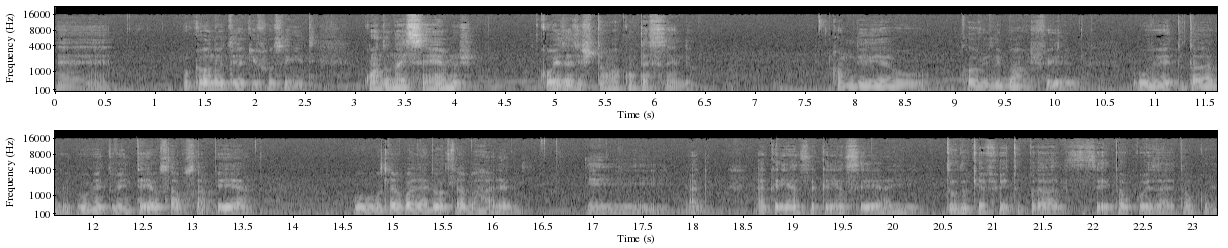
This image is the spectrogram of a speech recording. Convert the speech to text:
É, o que eu anotei aqui foi o seguinte: quando nascemos, coisas estão acontecendo. Como diria o Clóvis de Barros Filho, o vento, tá, o vento venteia, o sapo sapeia, o trabalhador trabalha e a, a criança crianceia e tudo que é feito para ser tal coisa é tal coisa.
